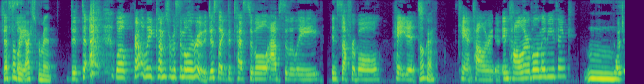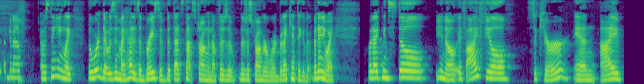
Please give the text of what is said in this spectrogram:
Just that sounds like, like excrement. det- well probably comes from a similar root just like detestable absolutely insufferable hate it okay. can't tolerate it. Intolerable maybe you think Mm, what you thinking of? I was thinking like the word that was in my head is abrasive, but that's not strong enough. There's a there's a stronger word, but I can't think of it. But anyway, but I can still, you know, if I feel secure and I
